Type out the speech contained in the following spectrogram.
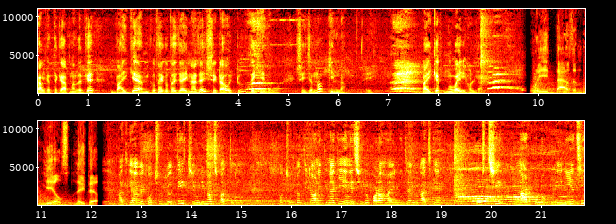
কালকের থেকে আপনাদেরকে বাইকে আমি কোথায় কোথায় যাই না যাই সেটাও একটু দেখিয়ে দেবো। সেই জন্য কিনলাম এই বাইকের মোবাইল হোল্ডার। 3,000 আজকে হবে কচুরলতি চিংড়ি মাছ পাতুরি। কচুরলতিটা অনেক দিন আগে এনেছিল করা হয়নি। যাই হোক আজকে করছি নারকলও কুড়িয়ে নিয়েছি।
